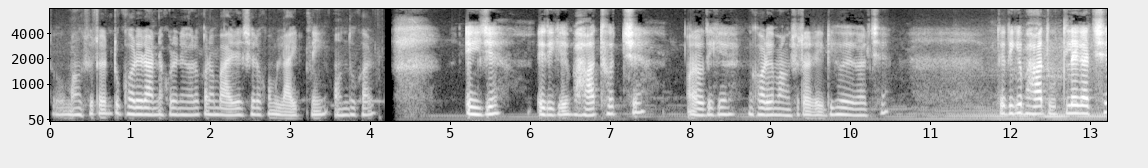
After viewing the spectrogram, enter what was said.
তো মাংসটা একটু ঘরে রান্না করে নেওয়া হলো কারণ বাইরে সেরকম লাইট নেই, অন্ধকার। এই যে এদিকে ভাত হচ্ছে আর ওদিকে ঘরে মাংসটা রেডি হয়ে গেছে। তো এদিকে ভাত উতলে গেছে।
